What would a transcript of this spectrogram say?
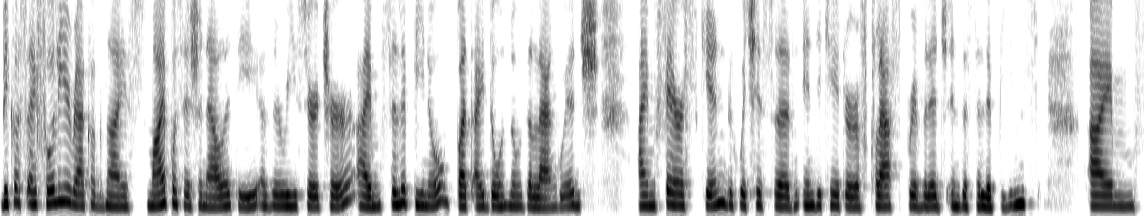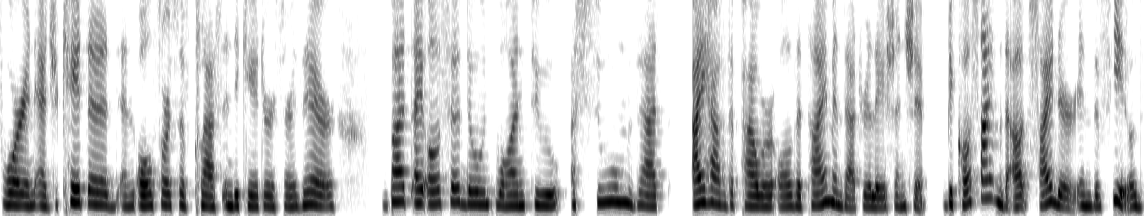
because I fully recognize my positionality as a researcher. I'm Filipino, but I don't know the language. I'm fair skinned, which is an indicator of class privilege in the Philippines. I'm foreign educated, and all sorts of class indicators are there. But I also don't want to assume that I have the power all the time in that relationship because I'm the outsider in the field.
